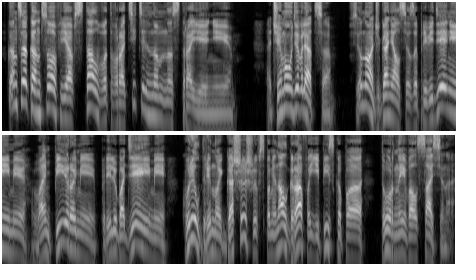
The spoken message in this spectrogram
В конце концов, я встал в отвратительном настроении. А чему удивляться? Всю ночь гонялся за привидениями, вампирами, прелюбодеями, курил дрянной гашиш и вспоминал графа-епископа Турны Валсасина.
